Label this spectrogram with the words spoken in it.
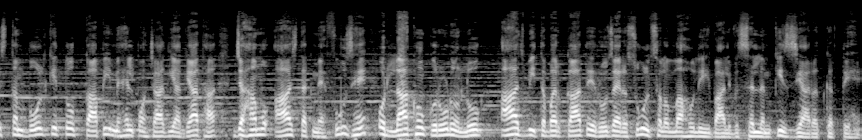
استنبول کے توپ کاپی محل پہنچا دیا گیا تھا، جہاں وہ آج تک محفوظ ہیں اور لاکھوں کروڑوں لوگ آج بھی تبرکات روزہ رسول صلی اللہ علیہ وآلہ وسلم کی زیارت کرتے ہیں۔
